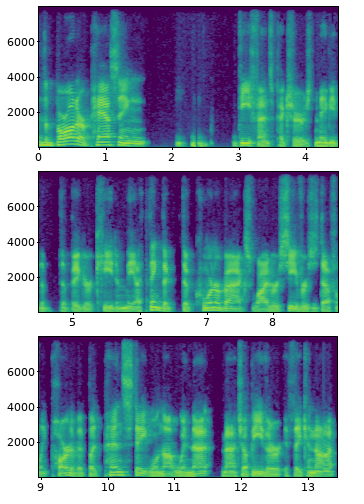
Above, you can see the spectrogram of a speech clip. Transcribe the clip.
the broader passing defense pictures maybe the the bigger key to me. I think the the cornerbacks, wide receivers is definitely part of it, but Penn State will not win that matchup either if they cannot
